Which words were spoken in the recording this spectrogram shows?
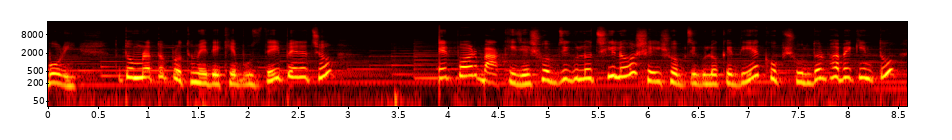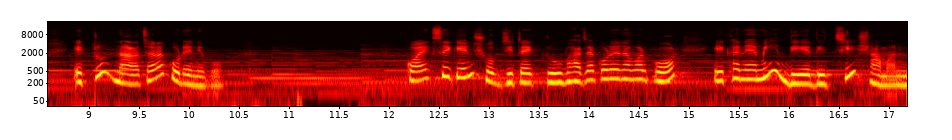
বড়ি। তো তোমরা তো প্রথমে দেখে বুঝতেই পেরেছ। এরপর বাকি যে সবজিগুলো ছিল সেই সবজিগুলোকে দিয়ে খুব সুন্দরভাবে কিন্তু একটু নাড়াচাড়া করে নেব। কয়েক সেকেন্ড সবজিটা একটু ভাজা করে নেওয়ার পর এখানে আমি দিয়ে দিচ্ছি সামান্য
